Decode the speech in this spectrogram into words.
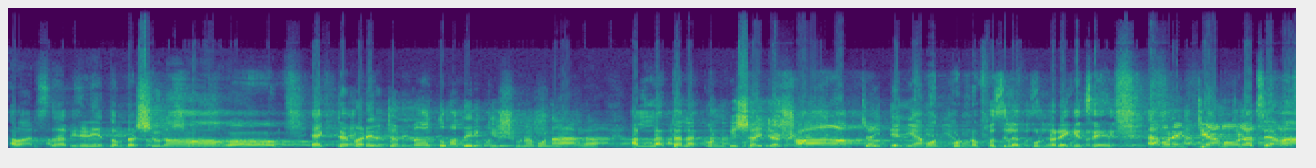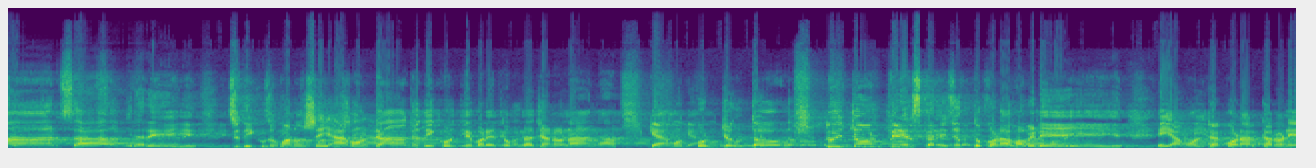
আবার সাবিরে তোমরা শোনো। একটা বারের জন্য তোমাদের কি শোনাবো না? আল্লাহ তালা কোন বিষয়টা সব চাইতে নিয়ামত পূর্ণ ফজিলত পূর্ণ রেখেছে। এমন একটি আমল আছে আমার সাবিরা রে। যদি কোনো মানুষ এই আমলটা যদি করতে পারে, তোমরা জানো না। কেমন পর্যন্ত দুইজন ফেরেস্তা নিযুক্ত করা হবে রে। এই আমলটা করার কারণে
